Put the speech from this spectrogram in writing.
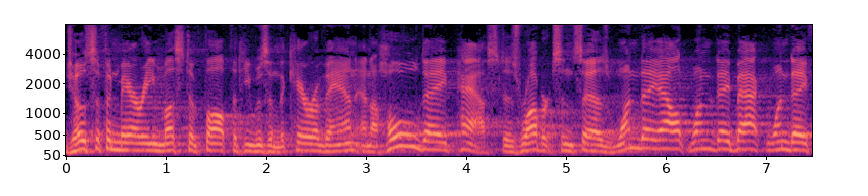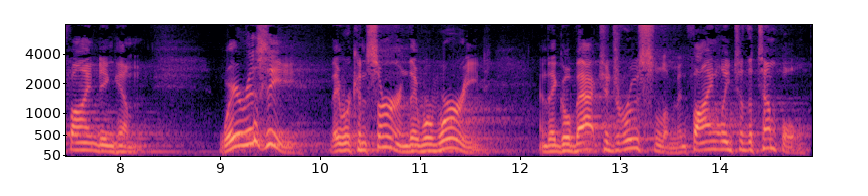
Joseph and Mary must have thought that he was in the caravan, and a whole day passed, as Robertson says, one day out, one day back, one day finding him. Where is he? They were concerned, they were worried. And they go back to Jerusalem and finally to the temple,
